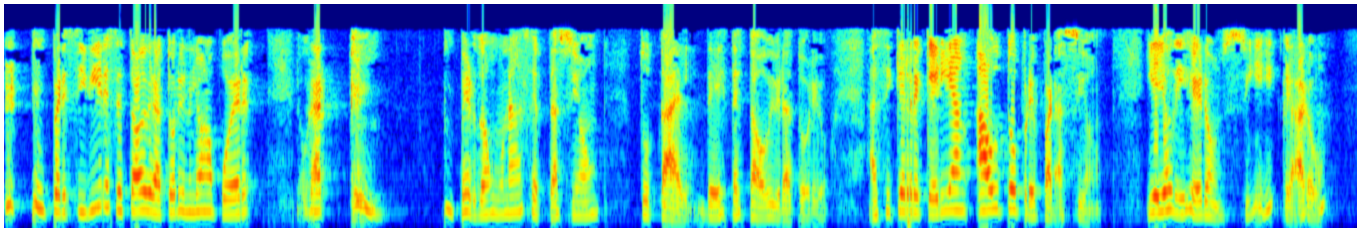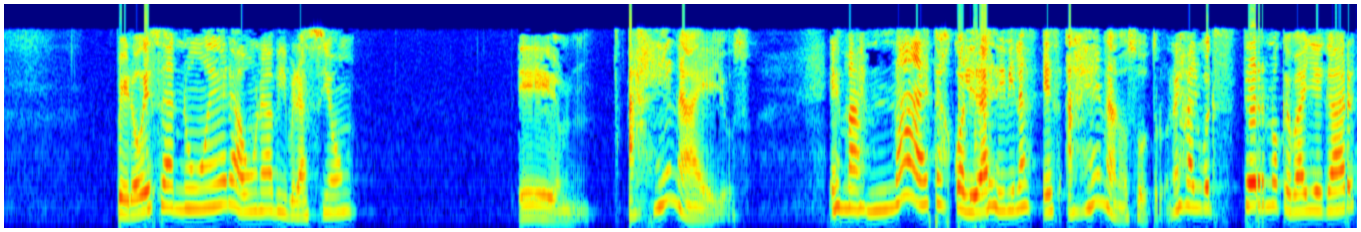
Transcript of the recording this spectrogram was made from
percibir ese estado vibratorio y no iban a poder lograr, perdón, una aceptación total de este estado vibratorio. Así que requerían autopreparación. Y ellos dijeron, sí, claro, pero esa no era una vibración eh, ajena a ellos. Es más, nada de estas cualidades divinas es ajena a nosotros. No es algo externo que va a llegar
